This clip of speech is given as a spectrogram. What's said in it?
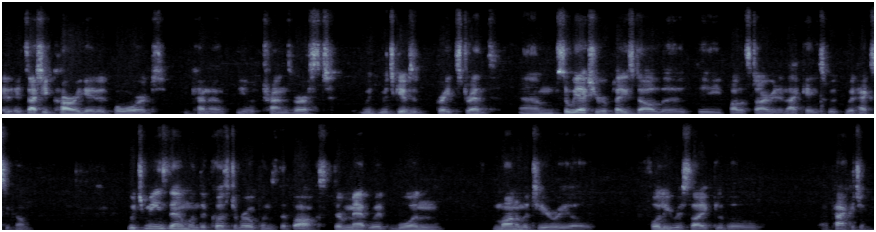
It, it's actually corrugated board, kind of you know transversed, which, which gives it great strength. Um, so we actually replaced all the the polystyrene in that case with with Hexacomb, which means then when the customer opens the box, they're met with one monomaterial fully recyclable uh, packaging.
